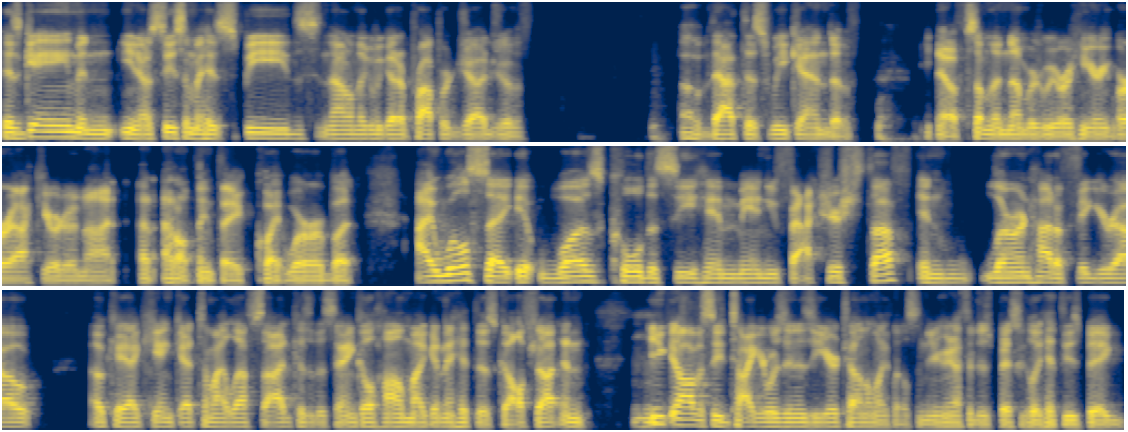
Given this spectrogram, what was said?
his game and you know see some of his speeds. And I don't think we got a proper judge of of that this weekend of you know if some of the numbers we were hearing were accurate or not. I, I don't think they quite were but I will say it was cool to see him manufacture stuff and learn how to figure out okay I can't get to my left side because of this ankle how am I going to hit this golf shot and Mhm. you can obviously Tiger was in his ear telling him like, listen, you're gonna have to just basically hit these big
